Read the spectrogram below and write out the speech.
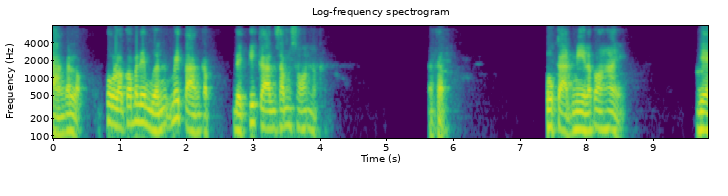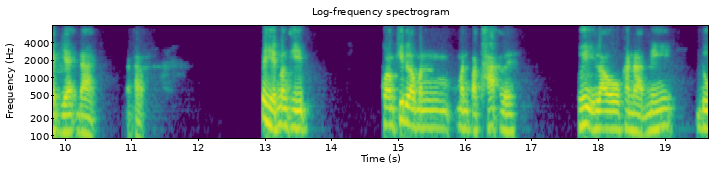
ต่างกันหรอก พวกเราก็ไม่ได้เหมือนไม่ต่างกับเด็กพิการซ้ำซ้อนหรอกนะครับ โอกาสมีแล้วก็ให้ แยกแยะได้นะครับไปเห็นบางที ความคิดเรามันมันปะทะเลยเฮ้ยเราขนาดนี้ ดู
